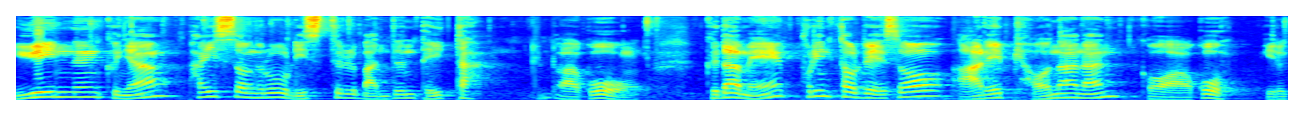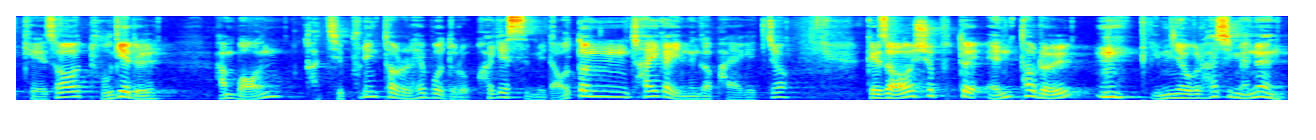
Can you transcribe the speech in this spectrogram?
위에 있는 그냥 파이썬으로 리스트를 만든 데이터하고 그 다음에 print를 해서 아래 변환한 거하고 이렇게 해서 두 개를 한번 같이 print를 해 보도록 하겠습니다. 어떤 차이가 있는가 봐야겠죠? 그래서 Shift Enter를 입력을 하시면은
